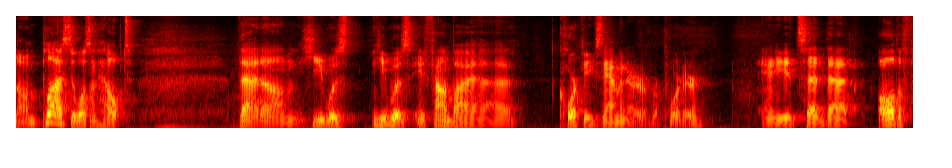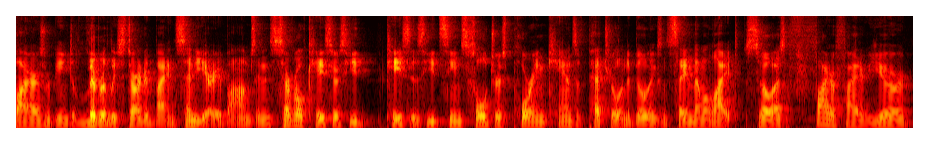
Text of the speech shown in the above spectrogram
Um, plus, it wasn't helped that um he was he was found by a Cork Examiner reporter, and he had said that all the fires were being deliberately started by incendiary bombs, and in several cases he cases he'd seen soldiers pouring cans of petrol into buildings and setting them alight. So as a firefighter, you're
